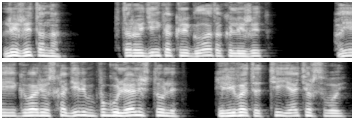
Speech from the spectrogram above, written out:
Лежит она. Второй день как легла, так и лежит. А я ей говорю, сходили бы погуляли, что ли? Или в этот театр свой.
